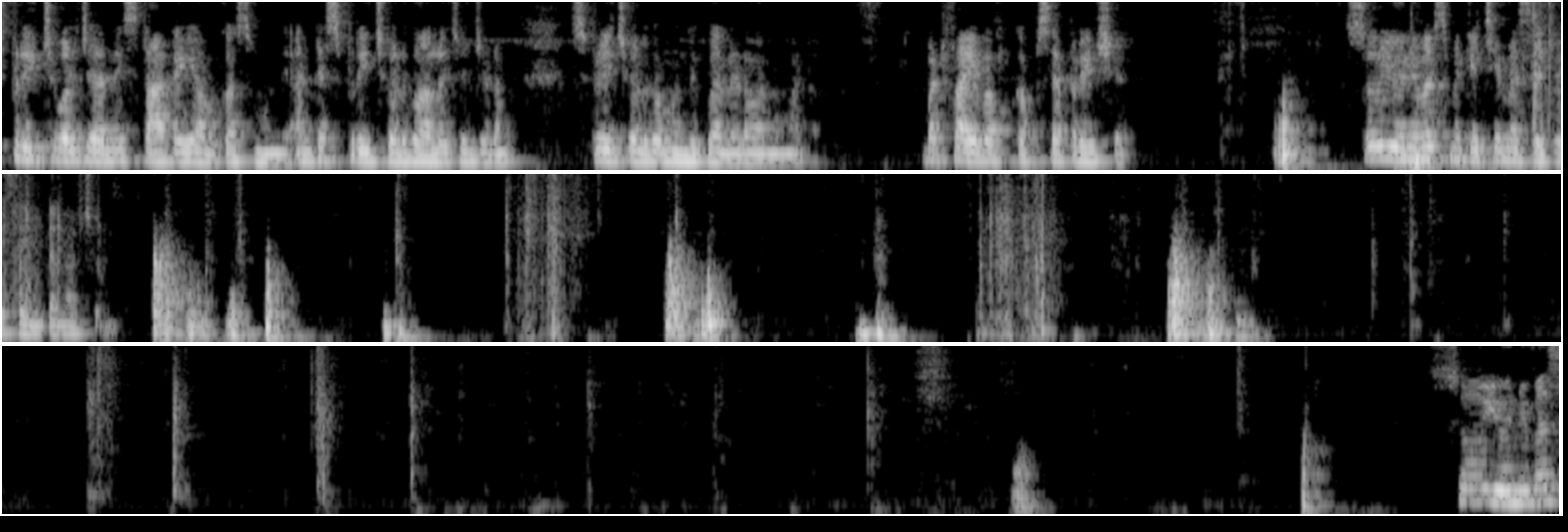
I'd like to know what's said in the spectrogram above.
స్పిరిచువల్ జర్నీ స్టార్ట్ అయ్యే అవకాశం ఉంది. అంటే స్పిరిచువల్గా ఆలోచించడం స్పిరిచువల్గా ముందుకు వెళ్ళడం అనమాట but five of cup separation so universe మీకు ఇచ్చే మెసేజెస్ ఏంటన్నా చూడండి సో యూనివర్స్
